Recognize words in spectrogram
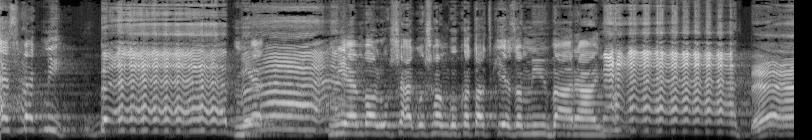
Ez meg mi? Be, Milyen, milyen valóságos hangokat ad ki ez a műbárány? Be,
